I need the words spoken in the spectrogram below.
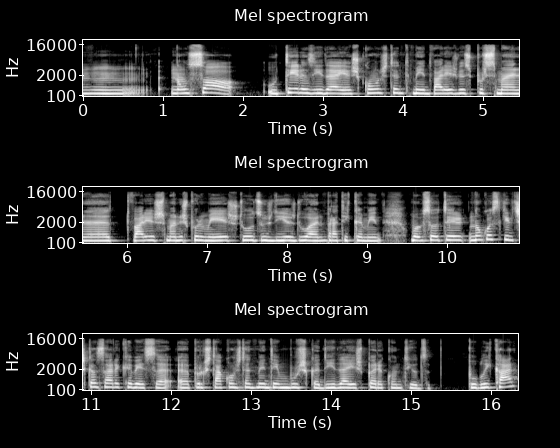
Um, não só o ter as ideias constantemente, várias vezes por semana, várias semanas por mês, todos os dias do ano, praticamente, uma pessoa ter, não conseguir descansar a cabeça uh, porque está constantemente em busca de ideias para conteúdos publicar,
